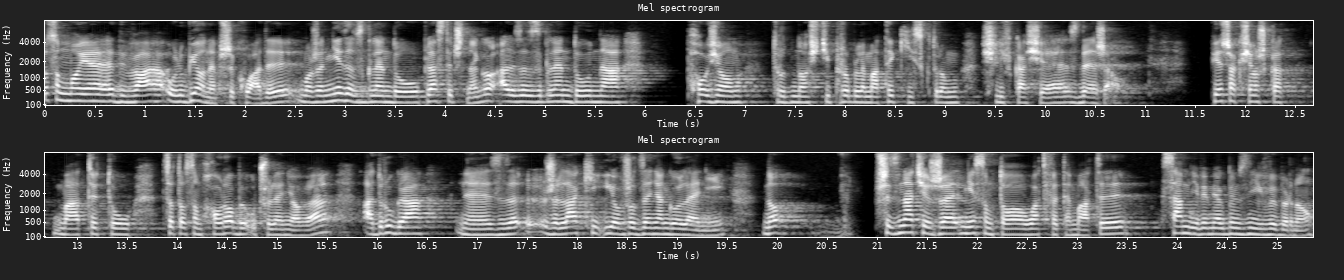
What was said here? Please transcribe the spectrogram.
To są moje dwa ulubione przykłady, może nie ze względu plastycznego, ale ze względu na poziom trudności problematyki, z którą śliwka się zderzał. Pierwsza książka ma tytuł Co to są choroby uczuleniowe, a druga e, Żelaki i owrzodzenia goleni. No, przyznacie, że nie są to łatwe tematy. Sam nie wiem, jakbym z nich wybrnął.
